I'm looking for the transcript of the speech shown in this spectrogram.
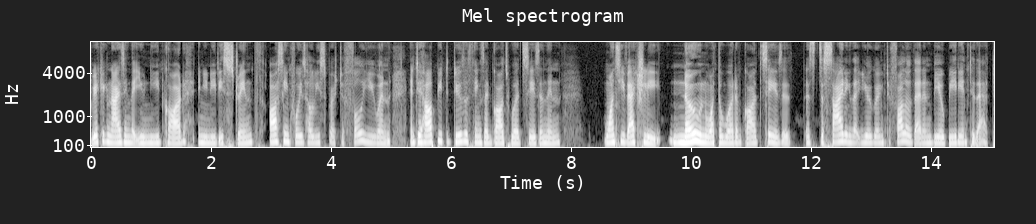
recognizing that you need God and you need His strength, asking for His Holy Spirit to fill you and, and to help you to do the things that God's Word says. And then once you've actually known what the Word of God says, it, it's deciding that you're going to follow that and be obedient to that,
